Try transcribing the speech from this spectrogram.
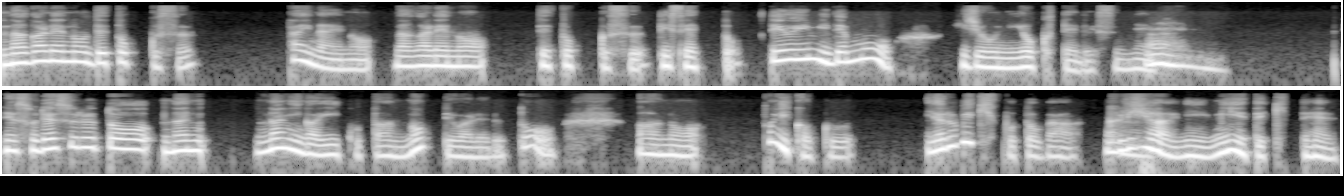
流れのデトックス、体内の流れのデトックス、リセットっていう意味でも非常に良くてですね。うん。で、それすると何、何がいいことあんの？って言われると、あの、とにかくやるべきことがクリアに見えてきて、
